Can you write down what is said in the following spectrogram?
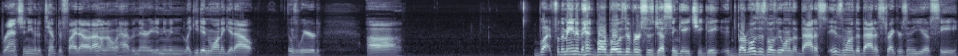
Branch didn't even attempt to fight out. I don't know what happened there. He didn't even like he didn't want to get out. It was weird. Uh, but for the main event, Barboza versus Justin Gaethje. Ga- Barboza is supposed to be one of the baddest, is one of the baddest strikers in the UFC,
